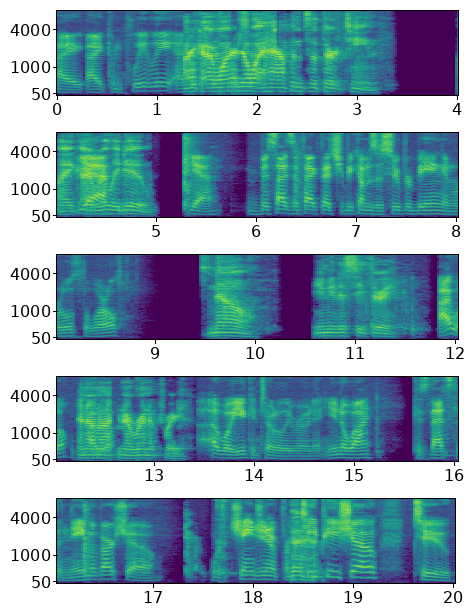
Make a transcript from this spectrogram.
I I completely and like I want to know what happens to 13. Like I really do. Yeah. Besides the fact that she becomes a super being and rules the world, No. You need to see 3. I will. And I'm not going to ruin it for you. Uh, well, you can totally ruin it. You know why? Because that's the name of our show. We're changing it from TP Show to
